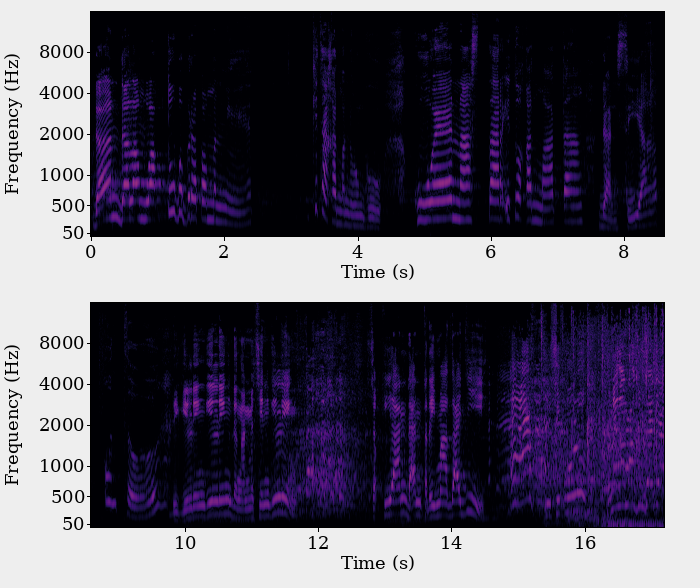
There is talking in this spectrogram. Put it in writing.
Dan dalam waktu beberapa menit, kita akan menunggu. Kue nastar itu akan matang dan siap untuk... Digiling-giling dengan mesin giling. Sekian dan terima gaji. Ah, berisik mulu. Mendingan langsung saja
